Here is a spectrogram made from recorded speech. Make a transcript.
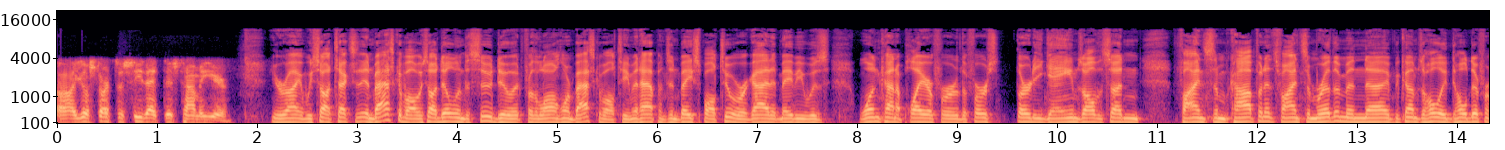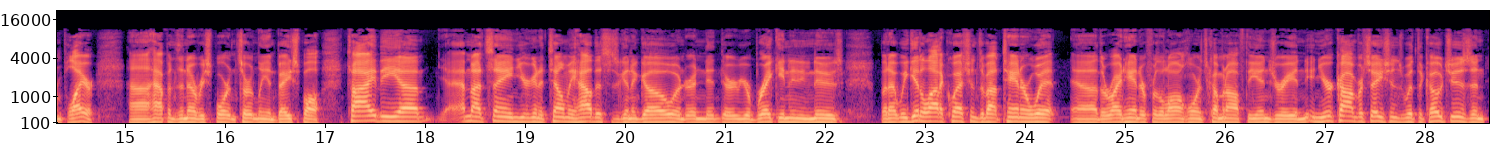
Uh, you'll start to see that this time of year. You're right. We saw Texas in basketball. We saw Dylan Disu do it for the Longhorn basketball team. It happens in baseball too, where a guy that maybe was one kind of player for the first 30 games all of a sudden finds some confidence, finds some rhythm, and uh, becomes a wholly whole different player. Uh, happens in every sport and certainly in baseball. Ty, the uh, I'm not saying you're going to tell me how this is going to go, or, and you're breaking any news. But uh, we get a lot of questions about Tanner Witt, uh, the right-hander for the Longhorns, coming off the injury. And in your conversations with the coaches and,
